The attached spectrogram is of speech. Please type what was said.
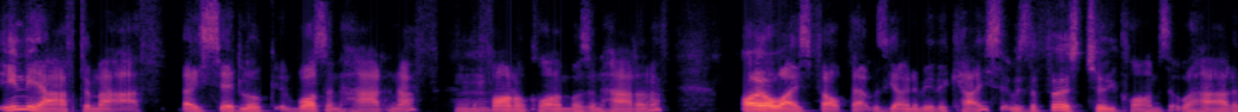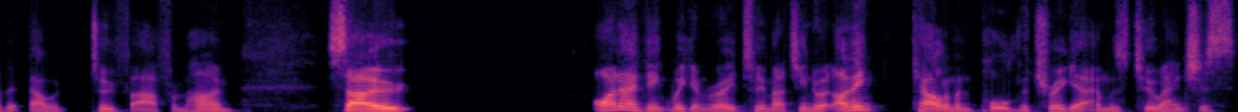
In the aftermath, they said, look, it wasn't hard enough. The Mhm. final climb wasn't hard enough. I always felt that was going to be the case. It was the first two climbs that were harder, but they were too far from home. So I don't think we can read too much into it. I think Kelderman pulled the trigger and was too anxious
